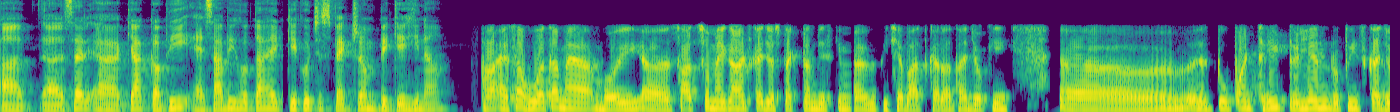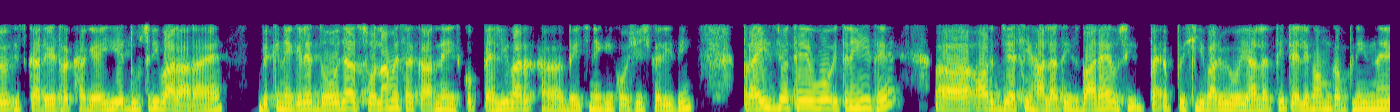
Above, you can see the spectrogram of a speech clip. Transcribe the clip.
आ, आ, सर आ, क्या कभी ऐसा भी होता है कि कुछ स्पेक्ट्रम बिके ही ना? हाँ ऐसा हुआ था। मैं वही सात सौ मेगा का जो स्पेक्ट्रम जिसकी मैं अभी पीछे बात कर रहा था, जो कि two point three trillion rupees का जो इसका रेट रखा गया है, ये दूसरी बार आ रहा है बिकने के लिए। 2016 में सरकार ने इसको पहली बार बेचने की कोशिश करी थी। प्राइस जो थे वो इतने ही थे और जैसी हालत इस बार है, उसी पिछली बार भी वही हालत थी। टेलीकॉम कंपनी ने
